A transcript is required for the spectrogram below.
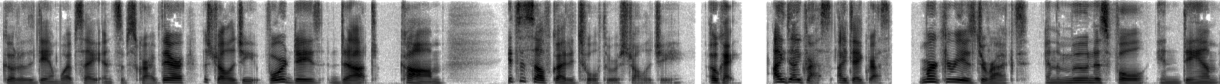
go to the damn website and subscribe there, astrologyfordays.com. It's a self guided tool through astrology. Okay, I digress. I digress. Mercury is direct and the moon is full in damn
